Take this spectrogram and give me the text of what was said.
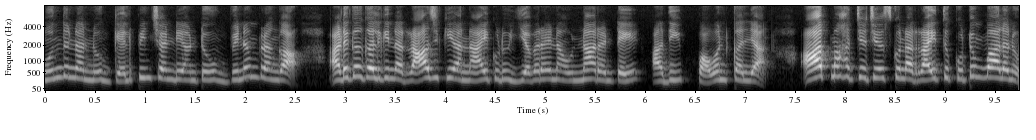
ముందు నన్ను గెలిపించండి అంటూ వినమ్రంగా అడగగలిగిన రాజకీయ నాయకుడు ఎవరైనా ఉన్నారంటే అది పవన్ కళ్యాణ్. ఆత్మహత్య చేసుకున్న రైతు కుటుంబాలను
